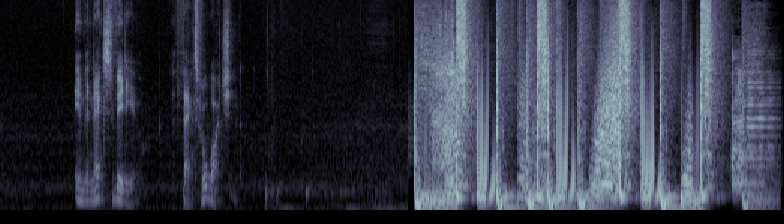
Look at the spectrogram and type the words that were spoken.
in the next video. Thanks for watching.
